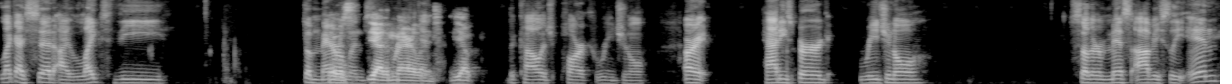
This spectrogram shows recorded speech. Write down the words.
like I said, I liked the the There was- Maryland. yeah, the bracket, Maryland. Yep. the College Park regional. All right, Hattiesburg regional. Southern Miss obviously in.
